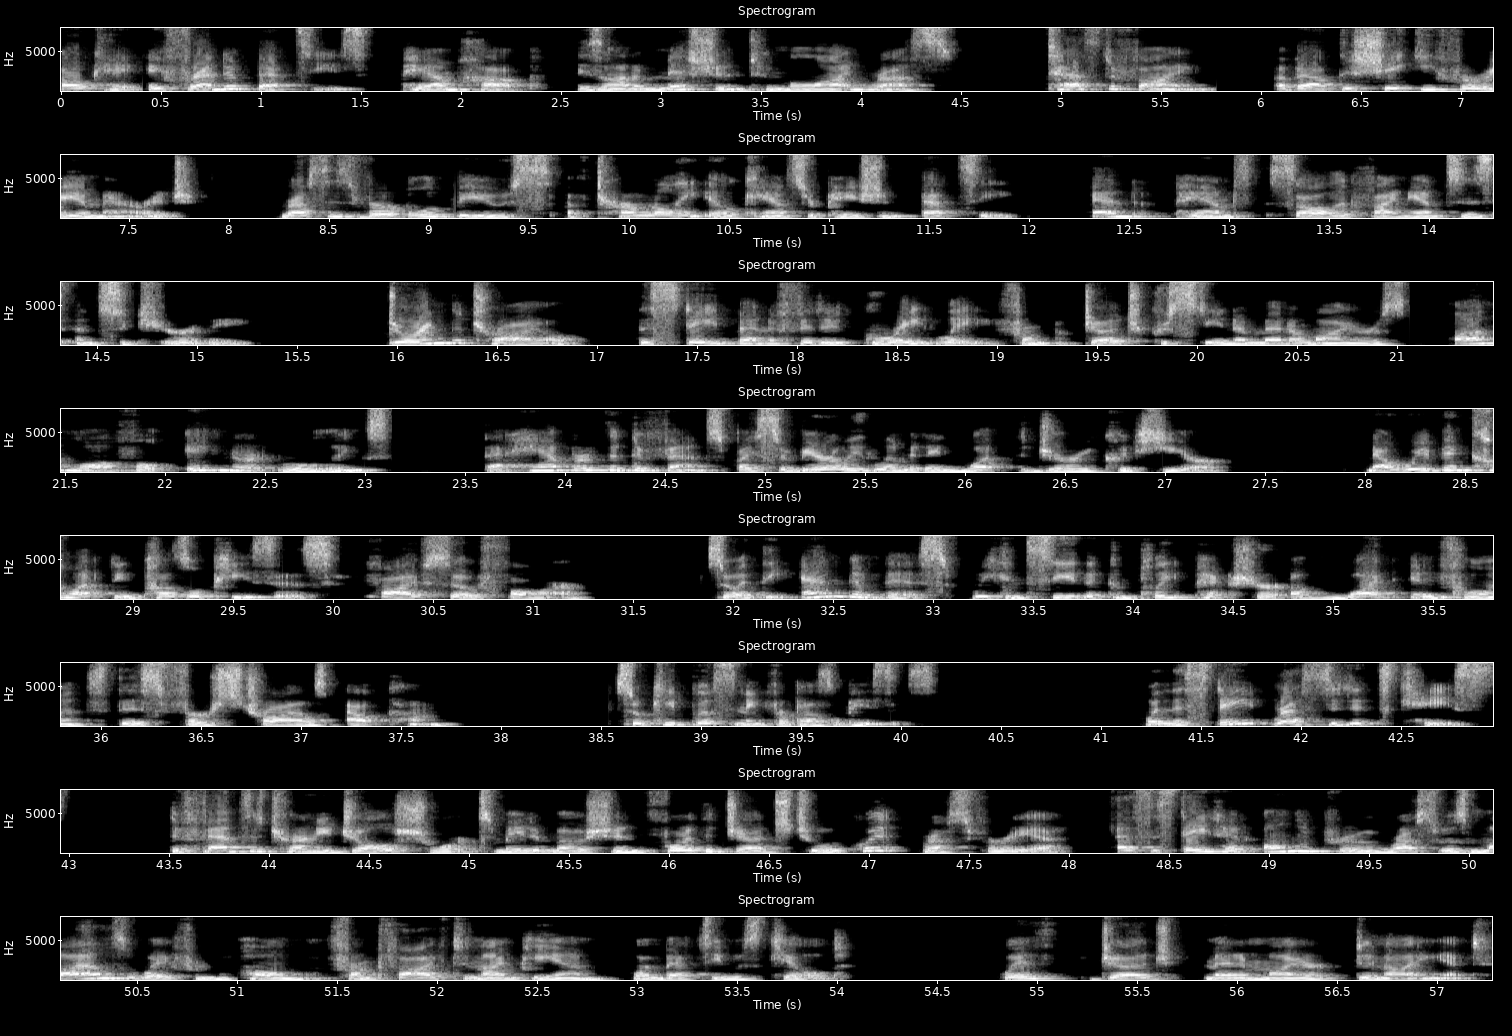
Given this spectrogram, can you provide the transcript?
Okay, a friend of Betsy's, Pam Hupp, is on a mission to malign Russ, testifying about the shaky Faria marriage, Russ's verbal abuse of terminally ill cancer patient Betsy, and Pam's solid finances and security. During the trial, the state benefited greatly from Judge Christina Mennemeyer's unlawful, ignorant rulings that hampered the defense by severely limiting what the jury could hear. Now, we've been collecting puzzle pieces, five so far. So at the end of this, we can see the complete picture of what influenced this first trial's outcome. So keep listening for puzzle pieces. When the state rested its case, defense attorney Joel Schwartz made a motion for the judge to acquit Russ Faria, as the state had only proved Russ was miles away from home from 5 to 9 p.m. when Betsy was killed, with Judge Mennemeyer denying it.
